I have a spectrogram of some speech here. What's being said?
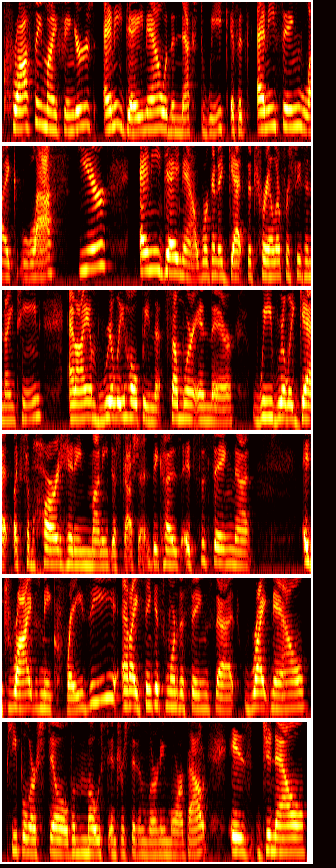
crossing my fingers, any day now in the next week, if it's anything like last year, any day now, we're going to get the trailer for season 19. And I am really hoping that somewhere in there, we really get like some hard hitting money discussion because it's the thing that it drives me crazy. And I think it's one of the things that right now people are still the most interested in learning more about is Janelle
